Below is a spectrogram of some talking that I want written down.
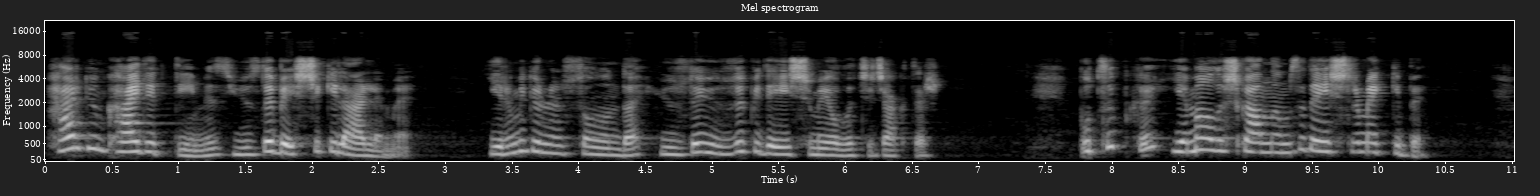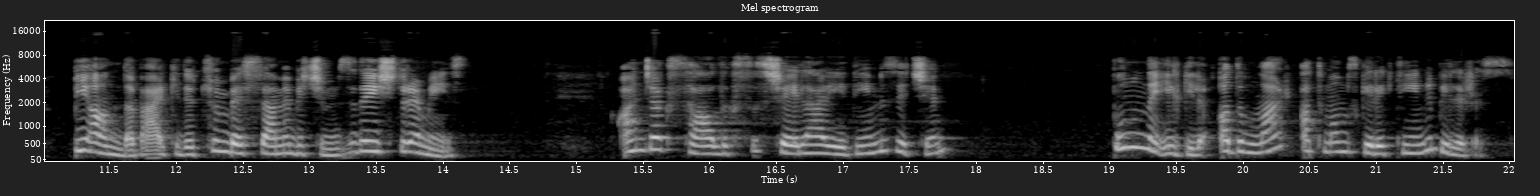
Her gün kaydettiğimiz %5'lik ilerleme 20 günün sonunda %100'lük bir değişime yol açacaktır. Bu tıpkı yeme alışkanlığımızı değiştirmek gibi. Bir anda belki de tüm beslenme biçimimizi değiştiremeyiz. Ancak sağlıksız şeyler yediğimiz için bununla ilgili adımlar atmamız gerektiğini biliriz.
